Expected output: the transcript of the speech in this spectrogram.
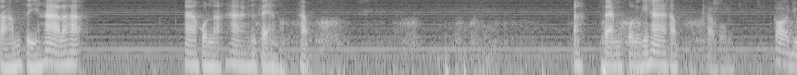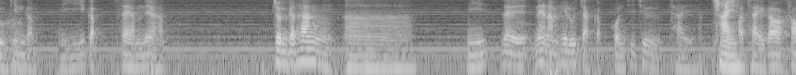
สามสี่ห้าแล้วฮะห้าคนละห้าคือแซมครับอะ แซมคนที่ห้าครับ ครับผม ก็อยู่กินกับหมีกับแซมเนี่ยครับ จนกระทั่งอ่าหมีได้แนะนำให้รู้จักกับคนที่ชื่อชัยครับชัยเพราะชัยก็เข้า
